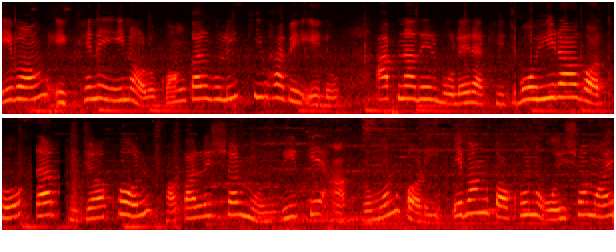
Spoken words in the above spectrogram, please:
এবং এখানে এই নরকঙ্কালগুলি কীভাবে এলো? আপনাদের বলে রাখি যে বহিরাগতরা যখন সকালেশ্বর মন্দিরকে আক্রমণ করে এবং তখন ওই সময়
